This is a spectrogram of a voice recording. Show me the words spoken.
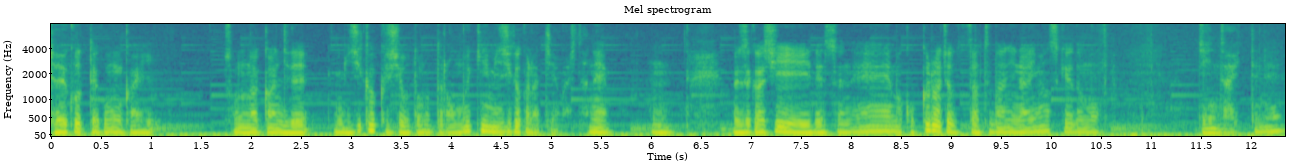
ということで今回そんな感じで短くしようと思ったら思いっきり短くなっちゃいましたね。うん、難しいですね。まあ、ここからはちょっと雑談になりますけれども人材ってね、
